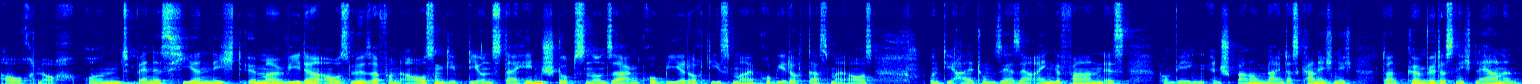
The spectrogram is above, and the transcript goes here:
auch noch. Und wenn es hier nicht immer wieder Auslöser von außen gibt, die uns dahin stupsen und sagen, probier doch diesmal, probier doch das mal aus, und die Haltung sehr, sehr eingefahren ist, von wegen Entspannung, nein, das kann ich nicht, dann können wir das nicht lernen.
